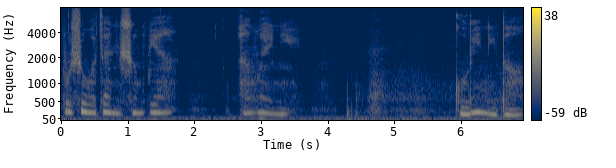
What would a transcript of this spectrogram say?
不是我在你身边安慰你、鼓励你的？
